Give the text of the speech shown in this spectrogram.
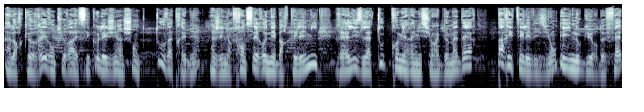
Alors que Ray Ventura et ses collégiens chantent Tout va très bien, l'ingénieur français René Barthélémy réalise la toute première émission hebdomadaire Paris Télévision et inaugure de fait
